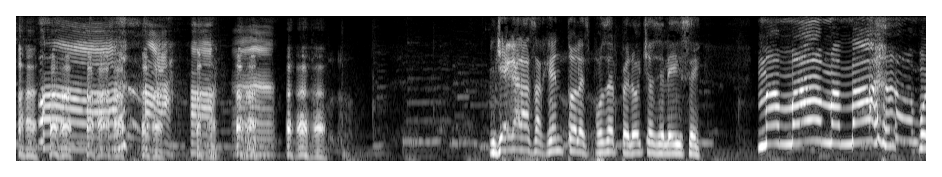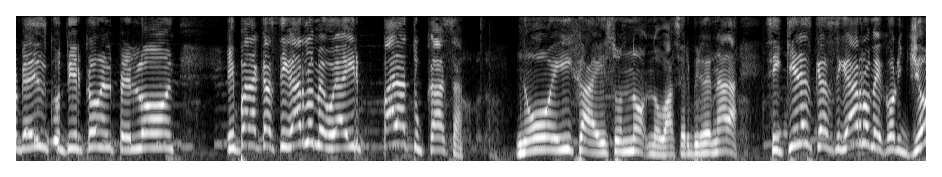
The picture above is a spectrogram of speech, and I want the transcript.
Llega la sargento, la esposa del pelochas, y le dice: Mamá, mamá, volví a discutir con el pelón. Y para castigarlo me voy a ir para tu casa. No, hija, eso no, no va a servir de nada. Si quieres castigarlo, mejor yo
